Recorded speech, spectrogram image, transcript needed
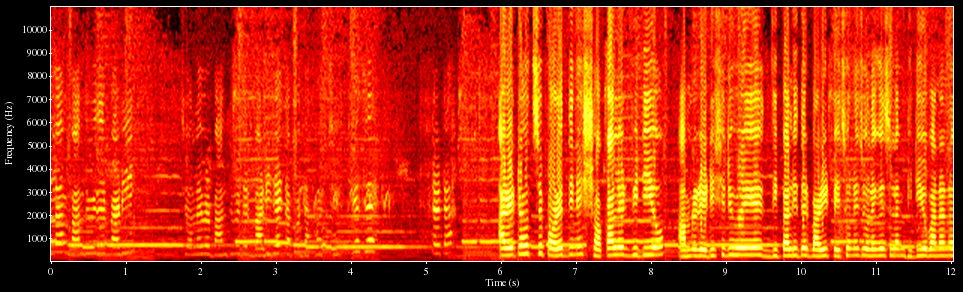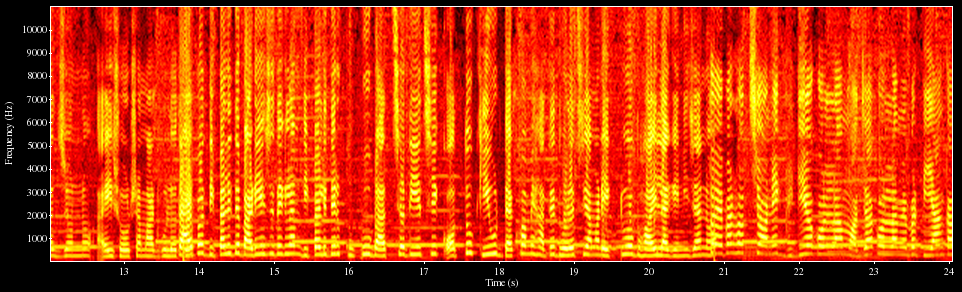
চললাম বান্ধবীদের বাড়ি। চলো এবার বান্ধবীদের বাড়ি যাই, তারপর দেখা হচ্ছে। ঠিক আছে? টাটা। আর এটা হচ্ছে পরের দিনের সকালের ভিডিও আমরা রেডি সেডি হয়ে দীপালিদের বাড়ির পেছনে চলে গেছিলাম ভিডিও বানানোর জন্য এই সরষা মাঠগুলো তারপর দীপালিতে বাড়ি এসে দেখলাম দীপালিদের কুকু বাচ্চা দিয়েছে কত কিউট দেখো আমি হাতে ধরেছি আমার একটুও ভয় লাগেনি জানো? তো এবার হচ্ছে অনেক ভিডিও করলাম মজা করলাম এবার প্রিয়াঙ্কা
